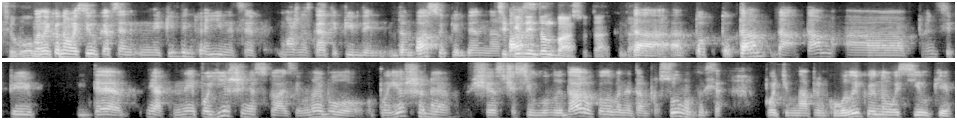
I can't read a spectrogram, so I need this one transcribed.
цілому Велика Новосілка це не південь країни, це можна сказати південь Донбасу, південна Це Фас. південь Донбасу, так. так. Да, а, тобто там, да, там а, в принципі йде як не погіршення ситуації, воно і було погіршене ще з часів Вугледару, коли вони там просунулися, потім в напрямку Великої Новосілки.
